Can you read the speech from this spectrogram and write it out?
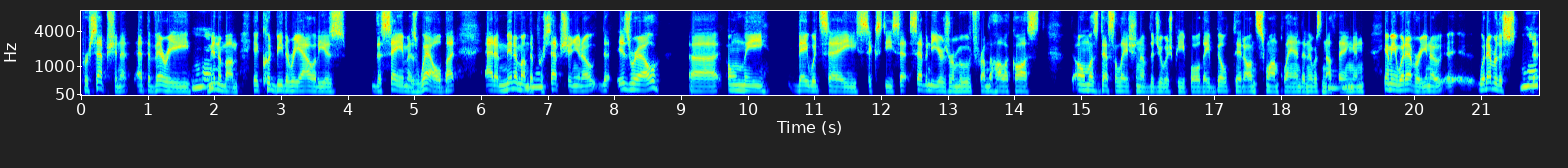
perception. At at the very Mhm. minimum, it could be the reality is the same as well, but at a minimum, the Mhm. perception. You know, the, Israel uh, only they would say 60, 70 years removed from the Holocaust. Almost desolation of the Jewish people. They built it on swampland, and it was nothing. And I mean, whatever you know, uh, whatever the, the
